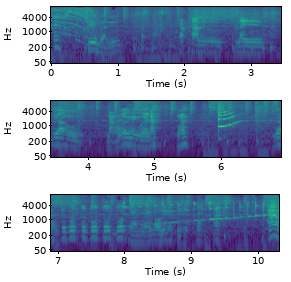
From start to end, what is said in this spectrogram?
เอ๊ะชื่อเหมือนกับตันในเรื่องหนังเรื่องหนึ่งเลยนะนะเรื่องตุ๊ดตุ๊ดตุ๊ดตุ๊ดตุ๊ดตุ๊ดเนี่ยเดี๋ยวโดนนี่ก็ติดอีกนะอะอ้าว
